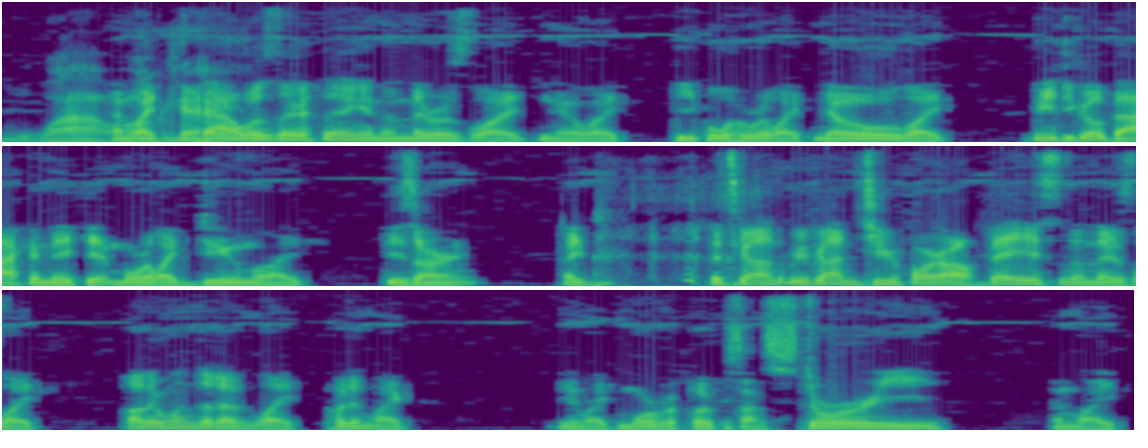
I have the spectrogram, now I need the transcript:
Wow. and like okay. that was their thing and then there was like you know like people who were like no like we need to go back and make it more like doom like these aren't like it's gone we've gotten too far off base and then there's like other ones that have like put in like you know like more of a focus on story and like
